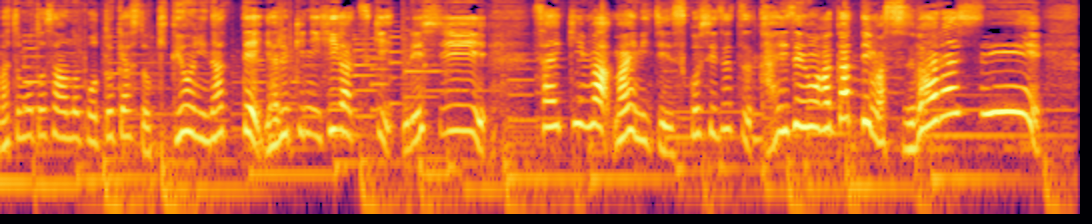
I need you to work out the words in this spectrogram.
松本さんのポッドキャストを聞くようになってやる気に火がつき嬉しい最近は毎日少しずつ改善を図っています素晴らしい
